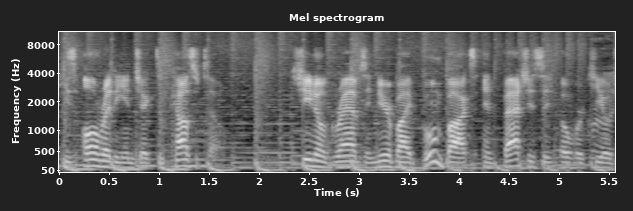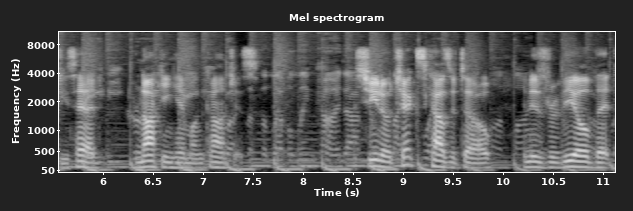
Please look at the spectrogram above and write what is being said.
he's already injected Kazuto. Shino grabs a nearby boombox and bashes it over Kyoji's head, knocking him unconscious. Shino checks Kazuto and is revealed that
